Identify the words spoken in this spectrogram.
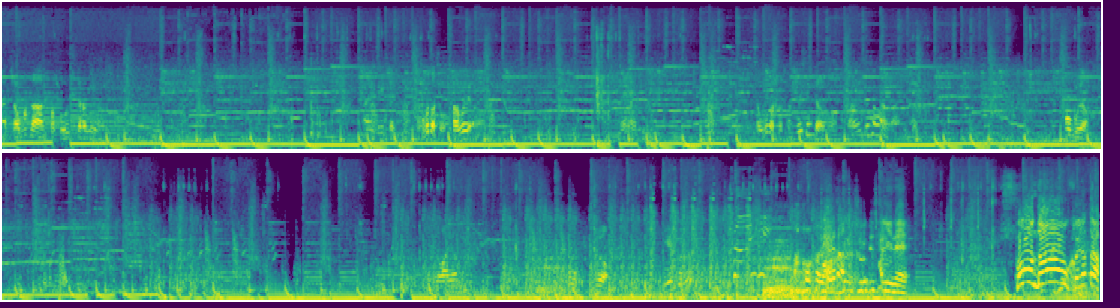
아 저보다 더 좋으시더라고요 저보다 좋다고요? 네. 저보다 좋다. 뜻이죠? 다른 뜻은 아니죠. 어 뭐야? 좋아요. 어, 뭐야? 이게 그래? 아, 와, 그걸 저렇게 살리네. 어너 걸렸다.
